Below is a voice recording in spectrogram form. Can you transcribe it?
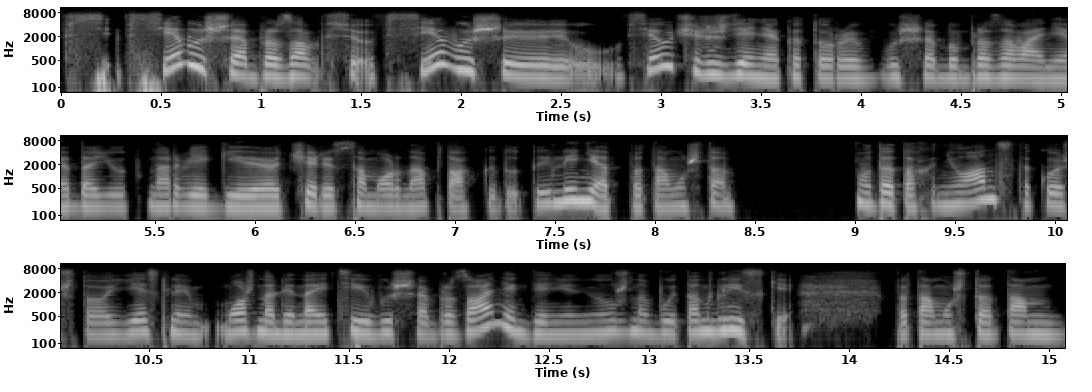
все, все высшие образов... все, все высшие, все учреждения, которые высшее образование дают в Норвегии через саморный оптак идут или нет, потому что вот это х- нюанс такой, что если можно ли найти высшее образование, где не нужно будет английский, потому что там,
